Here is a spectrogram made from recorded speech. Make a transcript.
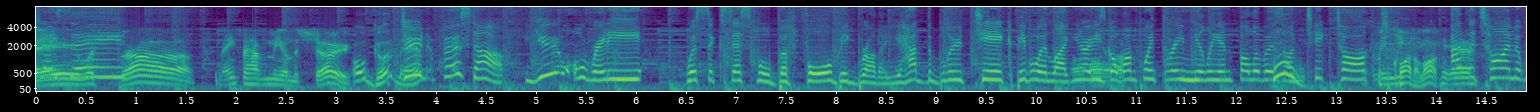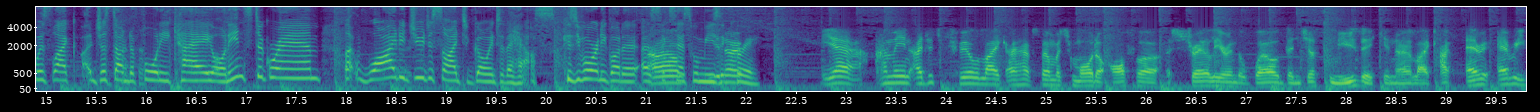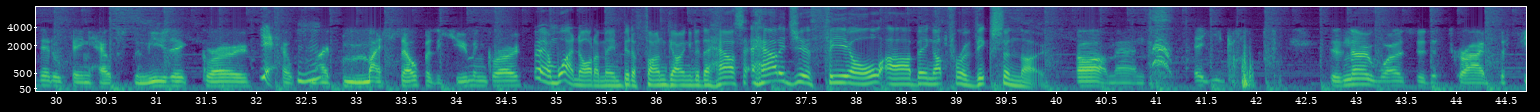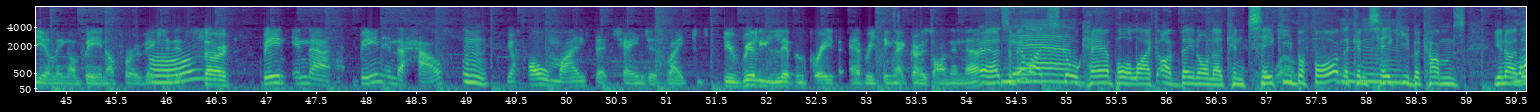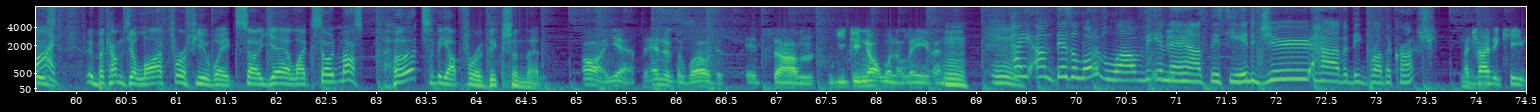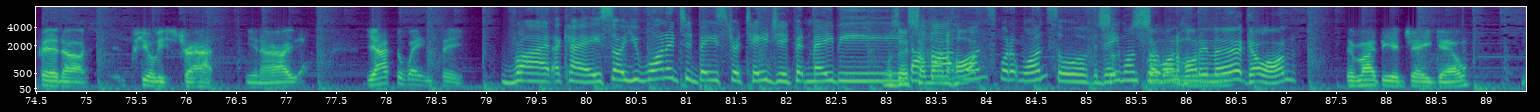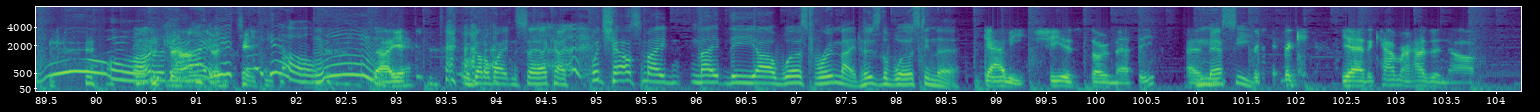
Hey, Jaycee. what's up? Thanks for having me on the show. Oh, good, man. Dude, first up, you already were successful before Big Brother. You had the blue tick. People were like, you know, he's got 1.3 million followers on TikTok. That's quite a lot. At the time, it was like just under 40k on Instagram. Like, why did you decide to go into the house? Because you've already got a, a Um, successful you music know- career. Yeah, I mean, I just feel like I have so much more to offer Australia and the world than just music. You know, like I, every every little thing helps the music grow. Yeah. helps my, myself as a human grow. And why not? I mean, bit of fun going into the house. How did you feel uh, being up for eviction, though? Oh man, It- you, there's no words to describe the feeling of being up for eviction. Oh. It's so being in that, being in the house, Mm. your whole mindset changes. Like you really live and breathe everything that goes on in there. Uh, it's a bit like school camp, or like I've been on a Contiki before. And the Contiki becomes, you know, these, it becomes your life for a few weeks. So yeah, like so it must hurt to be up for eviction then. Oh yeah, it's the end of the world. It's, it's um, you do not want to leave, and Hey, um, there's a lot of love in their house this year. Did you have a Big Brother crush? I tried to keep it uh, purely strat. You know, I you have to wait and see. Right. Okay. So you wanted to be strategic, but maybe Was there the someone heart hot? wants what it wants, or the D wants Someone what it hot in there? Go on. There might be a J girl. Ooh, there might be a J girl. So yeah, We've got to wait and see. Okay, which housemate made the uh, worst roommate? Who's the worst in there? Gabby, she is so messy. And Messy. The, the, yeah, the camera hasn't um,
